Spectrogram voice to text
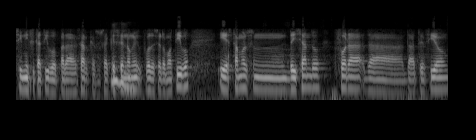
significativo para as arcas, o sea que ese non pode ser o motivo e estamos mm, deixando fora da, da atención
